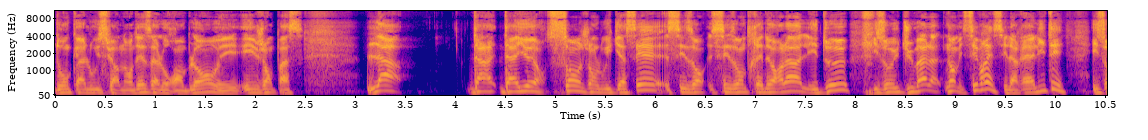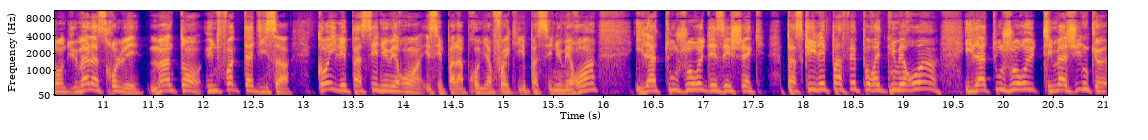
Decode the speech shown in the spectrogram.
Donc à Luis Fernandez, à Laurent Blanc, et, et j'en passe. Là. D'a- D'ailleurs, sans Jean-Louis Gasset, ces, en- ces entraîneurs-là, les deux, ils ont eu du mal. À... Non, mais c'est vrai, c'est la réalité. Ils ont eu du mal à se relever. Maintenant, une fois que tu as dit ça, quand il est passé numéro un, et c'est pas la première fois qu'il est passé numéro un, il a toujours eu des échecs parce qu'il n'est pas fait pour être numéro un. Il a toujours eu. T'imagines que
